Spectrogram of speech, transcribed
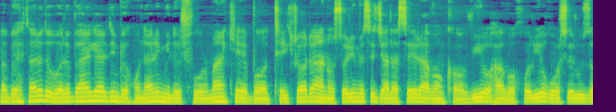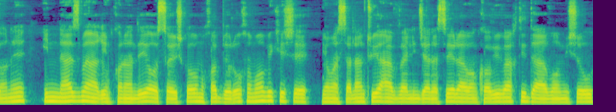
و بهتر دوباره برگردیم به هنر میلوش فورمن که با تکرار عناصری مثل جلسه روانکاوی و هواخوری و قرص روزانه این نظم عقیم کننده آسایشگاه می‌خواد به رخ ما بکشه یا مثلا توی اولین جلسه روانکاوی وقتی دعوا میشه و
